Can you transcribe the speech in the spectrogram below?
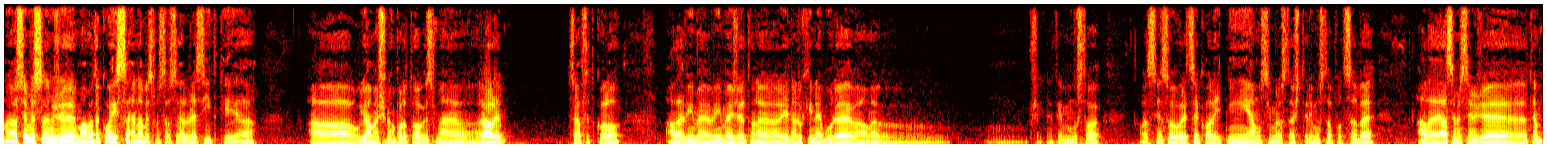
No já si myslím, že máme takový sen, aby jsme se dostali do desítky a, a uděláme všechno pro to, aby jsme hráli třeba před kolo, ale víme, víme že to ne, jednoduchý nebude. Máme všechny ty mužstva vlastně jsou velice kvalitní a musíme dostat čtyři mužstva pod sebe, ale já si myslím, že ten,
